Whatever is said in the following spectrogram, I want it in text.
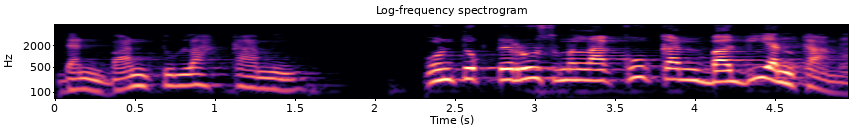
Dan bantulah kami untuk terus melakukan bagian kami.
